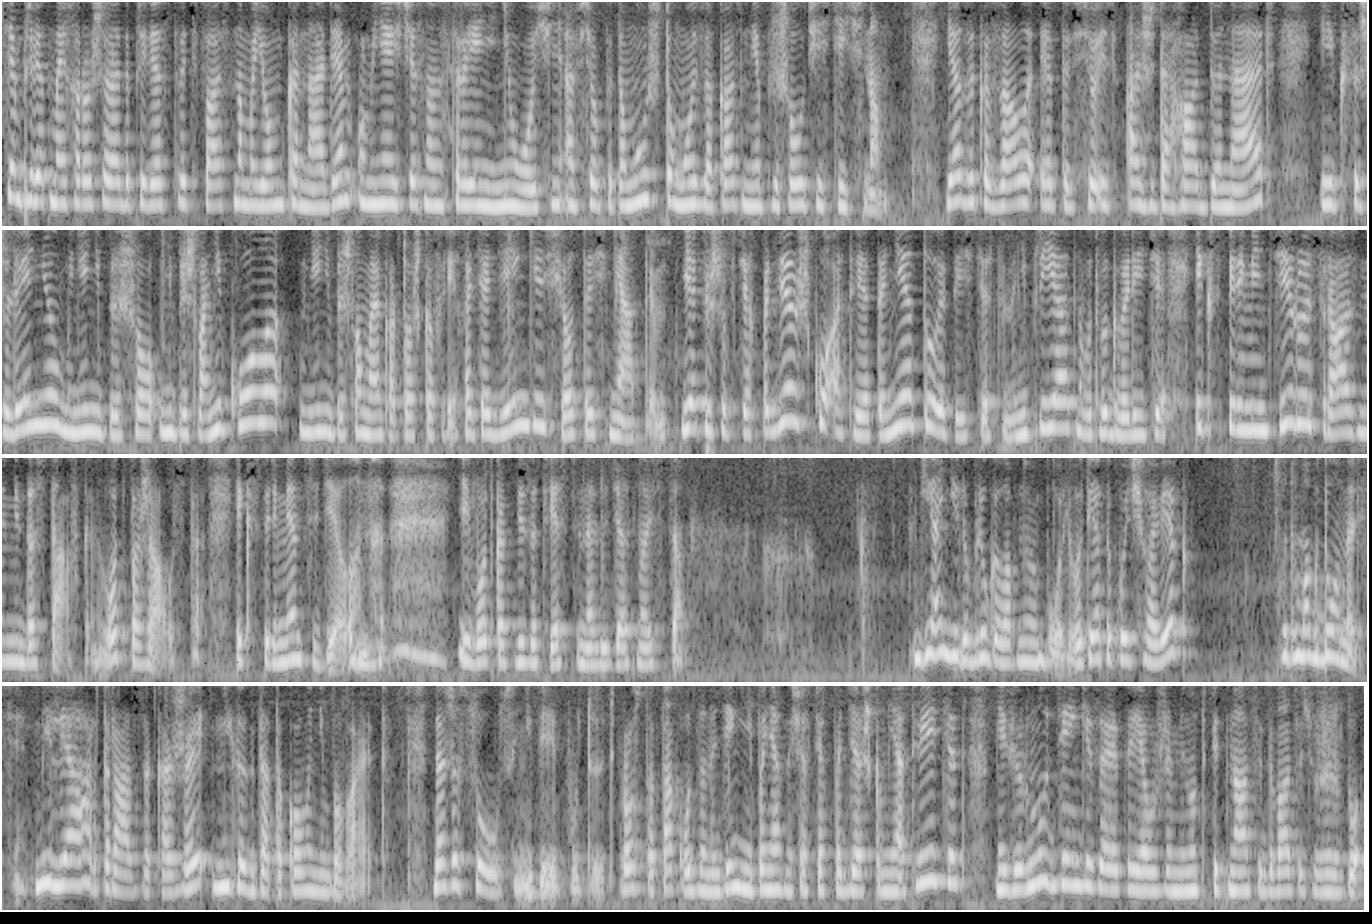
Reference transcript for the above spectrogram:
Всем привет, мои хорошие, рада приветствовать вас на моем канале. У меня, если честно, настроение не очень, а все потому, что мой заказ мне пришел частично. Я заказала это все из Аждага Донер. И, к сожалению, мне не, пришел, не пришла ни кола, мне не пришла моя картошка фри. Хотя деньги счета сняты. Я пишу в техподдержку, ответа нету. Это, естественно, неприятно. Вот вы говорите, экспериментирую с разными доставками. Вот, пожалуйста, эксперимент сделан. И вот как безответственно люди относятся. Я не люблю головную боль. Вот я такой человек, вот в Макдональдсе миллиард раз закажи, никогда такого не бывает. Даже соусы не перепутают. Просто так отданы деньги. Непонятно, сейчас техподдержка мне ответит. Мне вернут деньги за это. Я уже минут 15-20 уже жду.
